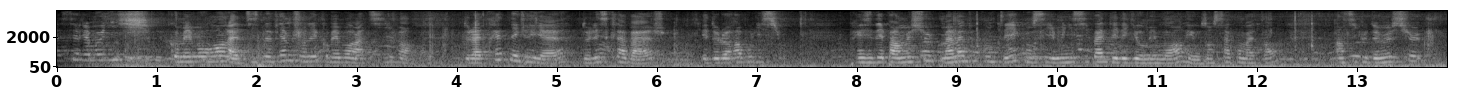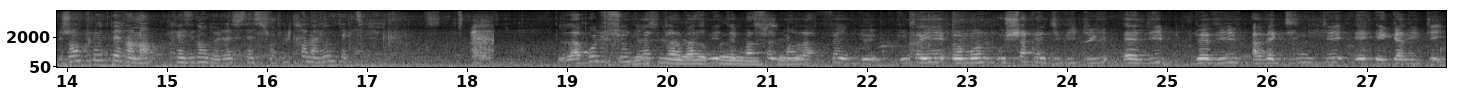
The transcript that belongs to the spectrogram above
La cérémonie commémorant la 19e journée commémorative de la traite négrière, de l'esclavage et de leur abolition, présidée par M. Mamadou Conté, conseiller municipal délégué aux mémoires et aux anciens combattants, ainsi que de M. Jean-Claude Perramin, président de l'association Ultramarine Cactif. L'abolition de l'esclavage n'était pas seulement la fin de, de créer un monde où chaque individu est libre de vivre avec dignité et égalité.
